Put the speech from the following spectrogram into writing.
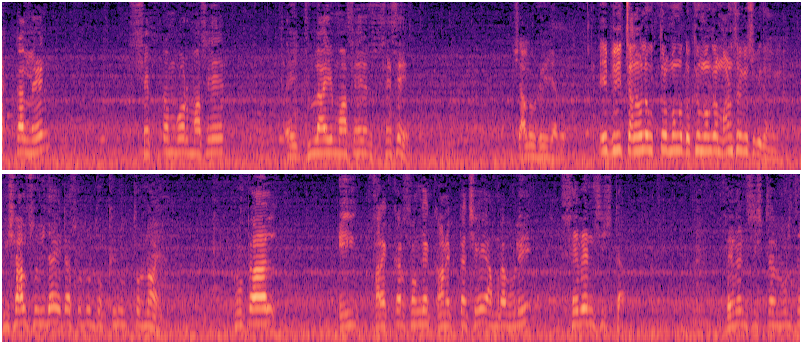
একটা লেন সেপ্টেম্বর মাসের, এই জুলাই মাসের শেষে চালু হয়ে যাবে। এই ব্রিজ চালু হলে উত্তরবঙ্গ, দক্ষিণবঙ্গের মানুষের কি সুবিধা হবে? বিশাল সুবিধা, এটা শুধু দক্ষিণ উত্তর নয়। টোটাল এই ফারাক্কার সঙ্গে কানেক্ট আছে আমরা বলি সেভেন সিস্টার সেভেন সিস্টার বলতে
